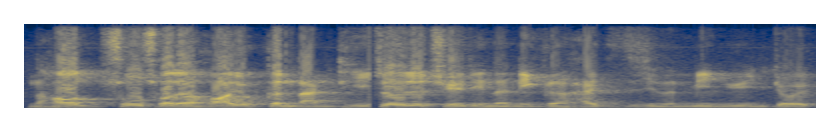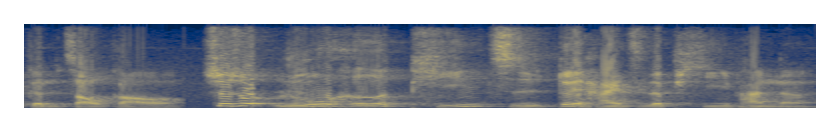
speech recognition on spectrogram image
然后说出来的话又更难听，最后就决定了你跟孩子之间的命运就会更糟糕。所以说，如何停止对孩子的批判呢？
